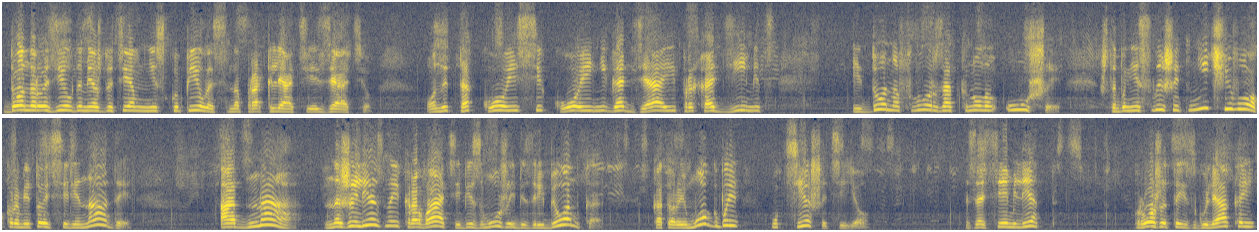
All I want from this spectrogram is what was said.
Дона Розилда, между тем, не скупилась на проклятие зятю. Он и такой, и сякой, и негодяй, и проходимец. И Дона Флор заткнула уши, чтобы не слышать ничего, кроме той серенады, одна на железной кровати без мужа и без ребенка, который мог бы утешить ее. За семь лет, прожитой с гулякой,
